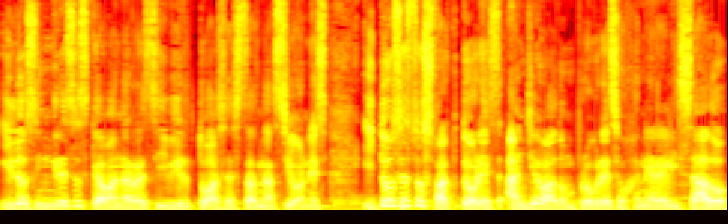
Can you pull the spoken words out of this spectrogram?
y los ingresos que van a recibir todas estas naciones. Y todos estos factores han llevado a un progreso generalizado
